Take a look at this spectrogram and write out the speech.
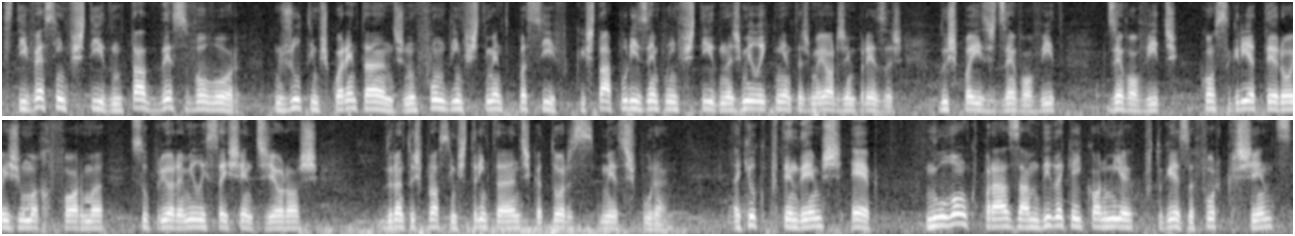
se tivesse investido metade desse valor nos últimos 40 anos num fundo de investimento passivo que está, por exemplo, investido nas 1.500 maiores empresas dos países desenvolvidos, conseguiria ter hoje uma reforma superior a 1.600 euros durante os próximos 30 anos, 14 meses por ano. Aquilo que pretendemos é, no longo prazo, à medida que a economia portuguesa for crescente,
